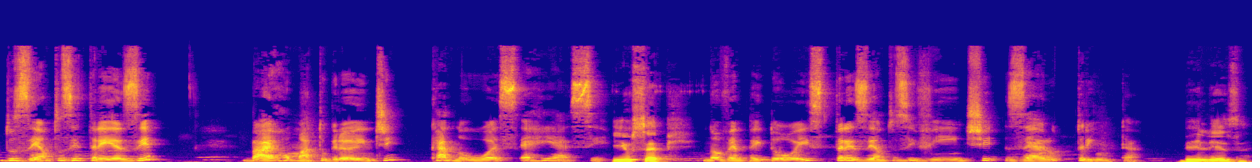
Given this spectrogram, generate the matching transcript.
213, bairro Mato Grande, Canoas, RS. E o CEP? 92 320 030. Beleza.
